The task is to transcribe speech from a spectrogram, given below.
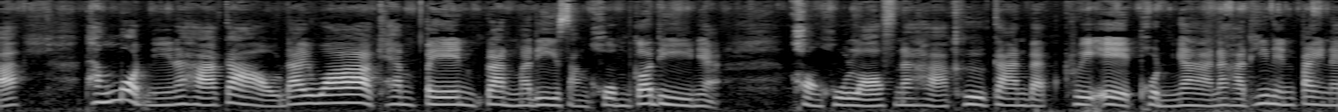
ะ ทั้งหมดนี้นะคะกล่าวได้ว่าแคมเปญกลั่นมาดีสังคมก็ดีเนี่ยของคูลอฟนะคะคือการแบบ create ผลงานนะคะที่เน้นไปใน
